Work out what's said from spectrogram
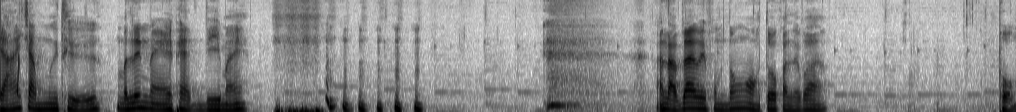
ย้ายจากมือถือมาเล่นใน iPad ดีไหม อันดับแรกเลยผมต้องออกตัวก่อนเลยว่า ผม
